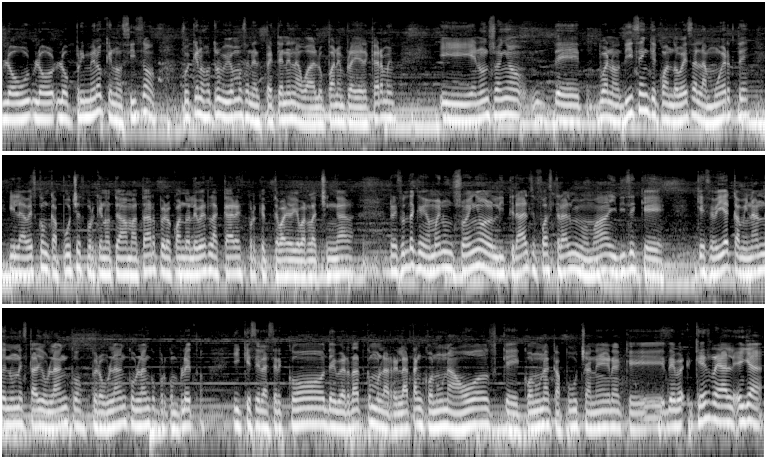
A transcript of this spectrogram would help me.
lo, lo- lo primero que nos hizo fue que nosotros vivíamos en el Petén, en la Guadalupana, en Playa del Carmen. Y en un sueño, de, bueno, dicen que cuando ves a la muerte y la ves con capucha es porque no te va a matar, pero cuando le ves la cara es porque te va a llevar la chingada. Resulta que mi mamá en un sueño, literal, se fue a astral mi mamá y dice que, que se veía caminando en un estadio blanco, pero blanco, blanco por completo. Y que se le acercó de verdad como la relatan con una hoz, que con una capucha negra, que, de que es real. Ella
